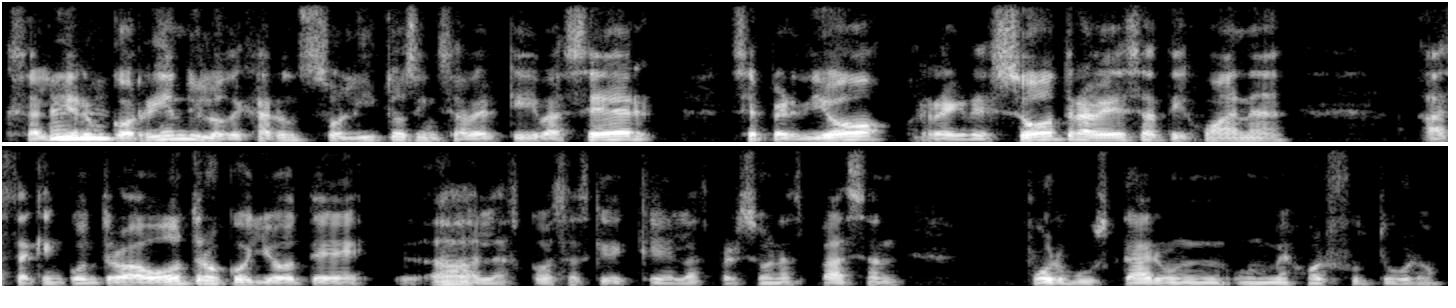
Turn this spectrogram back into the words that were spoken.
Salieron corriendo y lo dejaron solito sin saber qué iba a hacer. Se perdió, regresó otra vez a Tijuana hasta que encontró a otro coyote. Ah, las cosas que, que las personas pasan por buscar un, un mejor futuro.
